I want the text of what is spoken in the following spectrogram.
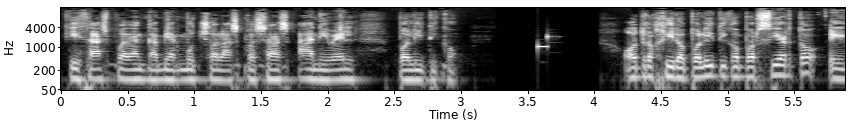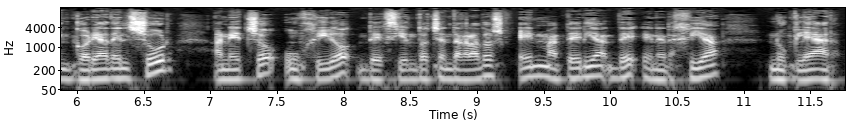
quizás puedan cambiar mucho las cosas a nivel político. Otro giro político, por cierto, en Corea del Sur han hecho un giro de 180 grados en materia de energía nuclear.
